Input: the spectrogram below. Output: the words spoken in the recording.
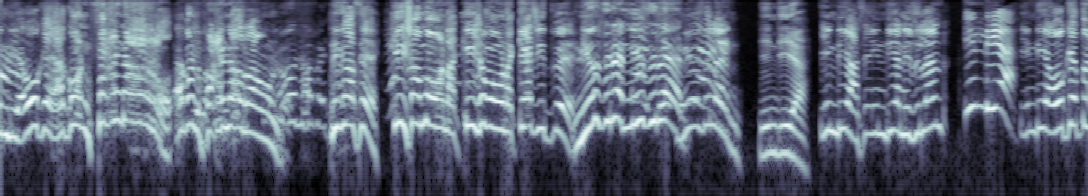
ইন্ডিয়া ওকে এখন ফাইনাল এখন ফাইনাল রাউন্ড ঠিক আছে? কি সম্ভাবনা কি সম্ভাবনা? কে জিতবে? New Zealand New Zealand New Zealand India India আছে India New Zealand India India okay তো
